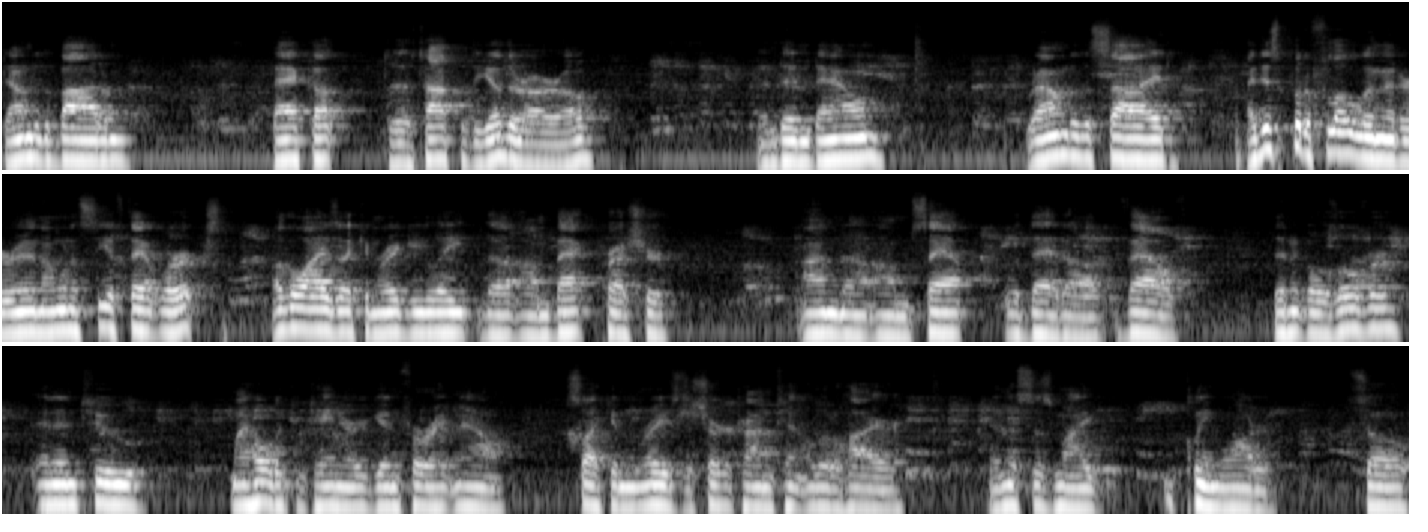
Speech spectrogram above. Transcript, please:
down to the bottom, back up to the top of the other RO, and then down, round to the side. I just put a flow limiter in. I want to see if that works. Otherwise, I can regulate the um, back pressure on the um, sap with that uh, valve. Then it goes over and into my holding container again for right now so I can raise the sugar content a little higher. And this is my clean water. So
